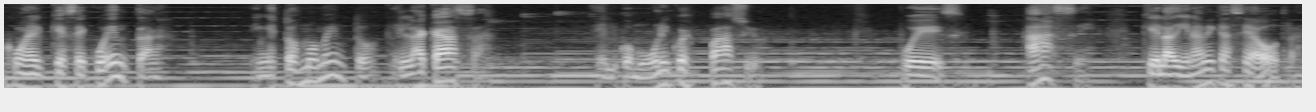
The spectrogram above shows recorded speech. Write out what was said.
con el que se cuenta en estos momentos es la casa, el como único espacio, pues hace que la dinámica sea otra.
